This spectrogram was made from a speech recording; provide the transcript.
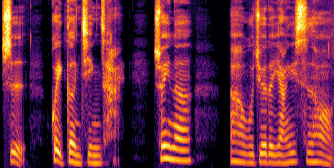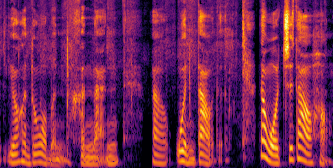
是会更精彩。所以呢，啊，我觉得杨医师哈有很多我们很难。呃，问到的那我知道哈，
